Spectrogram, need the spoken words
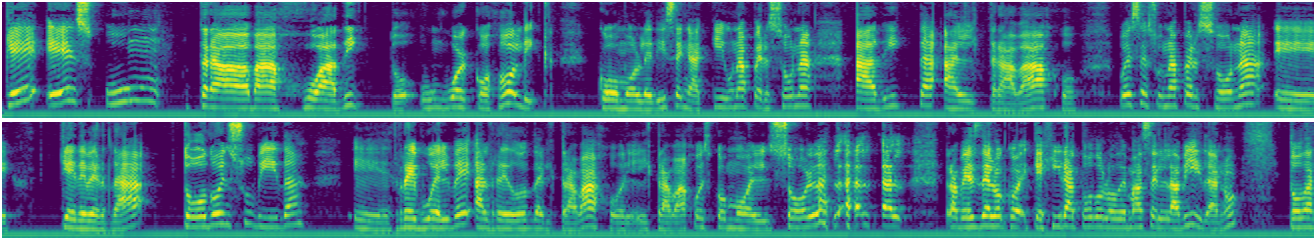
¿qué es un trabajo adicto? adicto, un workaholic, como le dicen aquí, una persona adicta al trabajo, pues es una persona eh, que de verdad todo en su vida eh, revuelve alrededor del trabajo. El, trabajo es como el sol a través de lo que, gira todo lo demás en la vida, ¿no? Todas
